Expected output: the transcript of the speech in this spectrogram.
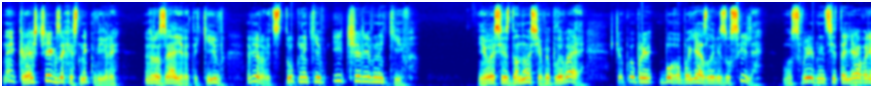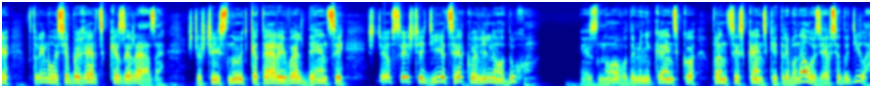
Найкраще як захисник віри, гроза єретиків, віровідступників і чарівників. І ось із доносів випливає, що, попри богобоязливі зусилля, у свидниці та яворі втрималася бегардська зараза, що ще існують катари і вальденці, що все ще діє церква вільного духу. І знову домінікансько-францисканський трибунал узявся до діла.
